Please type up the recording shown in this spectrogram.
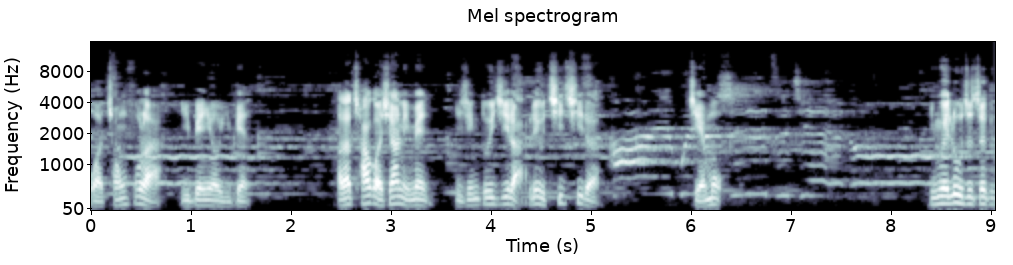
我重复了一遍又一遍。我的草稿箱里面已经堆积了六七期的节目。因为录制这个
